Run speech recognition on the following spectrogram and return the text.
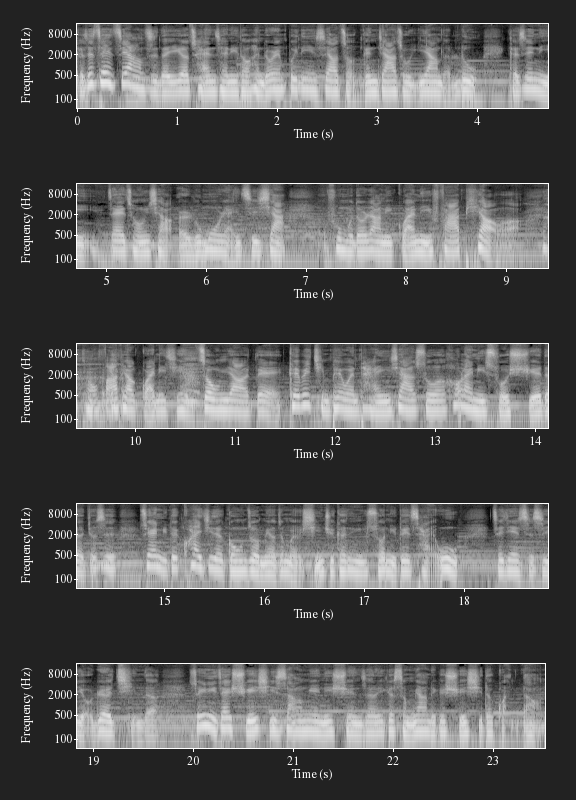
可是，在这样子的一个传承里头，很多人不一定是要走跟家族一样的路，可是你在从小耳濡目染之下，父母都让你管理发票啊，从发票管理起很重要。对，可不可以请佩文谈一下说，说后来你所学的，就是虽然你对会计的工作没有这么有兴趣，可是你说你对财务这件事是有热情的，所以你在学习上面，你选择了一个什么样的一个学习的管道呢？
